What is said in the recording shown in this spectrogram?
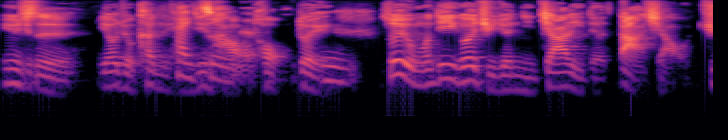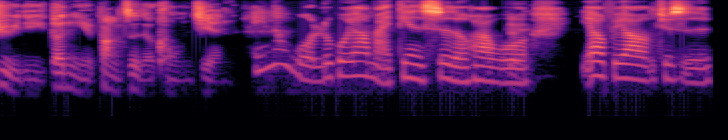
因为是要求看着眼睛好痛，对、嗯，所以我们第一个会取决你家里的大小、距离跟你放置的空间。哎，那我如果要买电视的话，我要不要就是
